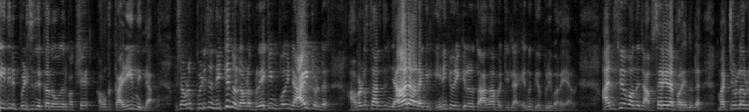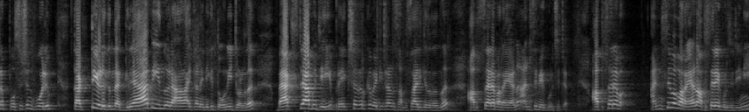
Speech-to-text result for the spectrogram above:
രീതിയിൽ പിടിച്ചു നിൽക്കാൻ തോന്നുന്നുണ്ട് പക്ഷേ അവൾക്ക് കഴിയുന്നില്ല. പക്ഷെ അവൾ പിടിച്ച് നിൽക്കുന്നുണ്ട്. അവളെ ബ്രേക്കിംഗ് പോയിന്റ് ആയിട്ടുണ്ട്. അവളുടെ സ്ഥാനത്ത് ഞാനാണെങ്കിൽ എനിക്കൊരിക്കലും താങ്ങാൻ പറ്റില്ല എന്ന് ഗബ്രി പറയാണ്. അൻസിബ വന്നിട്ട് അപ്സരേനെ പറയുന്നുണ്ട്. മറ്റുള്ളവരുടെ പൊസിഷൻ പോലും തട്ടിയെടുക്കുന്ന ഗ്രാബ് ചെയ്യുന്ന ഒരാളായിട്ടാണ് എനിക്ക് തോന്നിയിട്ടുള്ളത്. ബാക്ക് സ്റ്റാബ് ചെയ്യും. പ്രേക്ഷകർക്ക് വേണ്ടിയിട്ടാണ് സംസാരിക്കുന്നതെന്ന് അപ്സര പറയാണ് അൻസിബയെ കുറിച്ചിട്ട്. അപ്സര അൻസിബ പറയാണ് അപ്സരയെ കുറിച്ചിട്ട്. ഇനി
